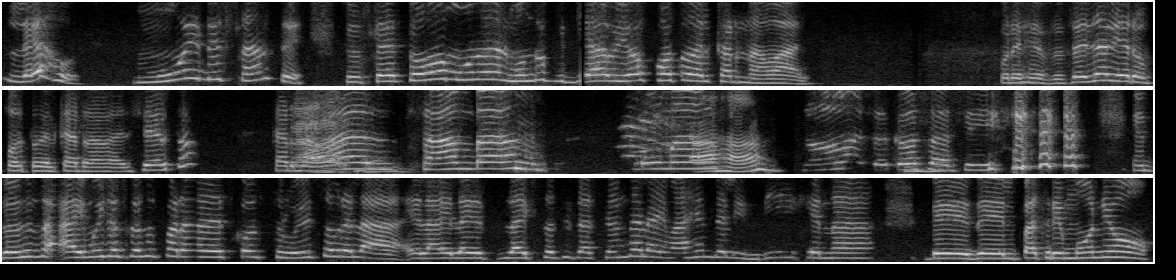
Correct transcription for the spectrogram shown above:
lejos, muy distante. Si usted, todo el mundo en el mundo ya vio foto del carnaval, por ejemplo, ustedes ya vieron foto del carnaval, ¿cierto? Carnaval, samba, plumas, Ajá. ¿no? Esas cosas así. Entonces hay muchas cosas para desconstruir sobre la, la, la, la exocitación de la imagen del indígena, de, del patrimonio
